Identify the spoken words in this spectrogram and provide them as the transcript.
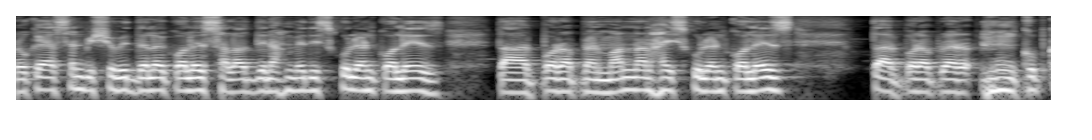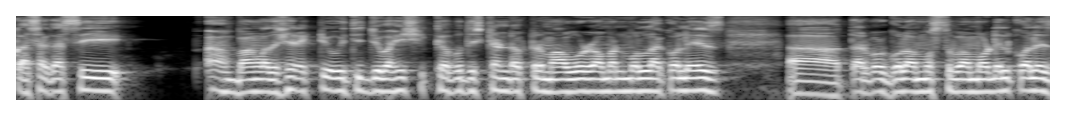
রোকে হাসান বিশ্ববিদ্যালয় college, Salauddin Ahmed school and college, তারপর আপনার Mannan high school and college, তারপর আপনার খুব কাছাকাছি বাংলাদেশের একটি ঐতিহ্যবাহী শিক্ষা প্রতিষ্ঠান ডক্টর মাহবুর রহমান মোল্লা কলেজ তারপর গোলাম মোস্তফা মডেল কলেজ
